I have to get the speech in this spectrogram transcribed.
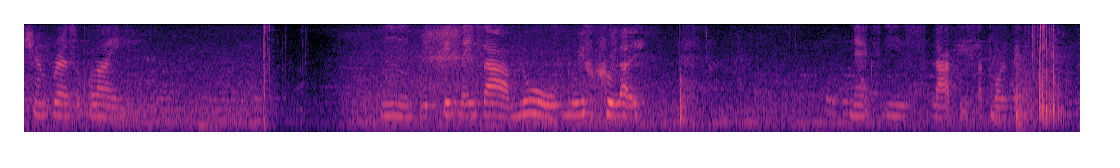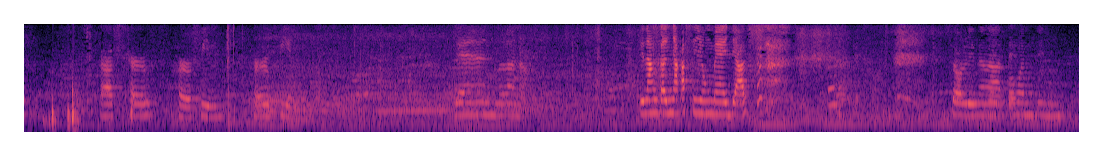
Siyempre, supply. Mm, lipstick na isa. Blue. Blue yung kulay. Next is lapis at ballpen. Tapos her, her pin. Her pin. Then, wala na. Tinanggal niya kasi yung medyas. Sorry na natin. Din.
